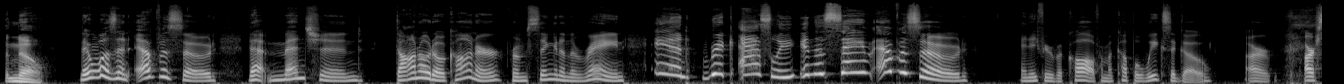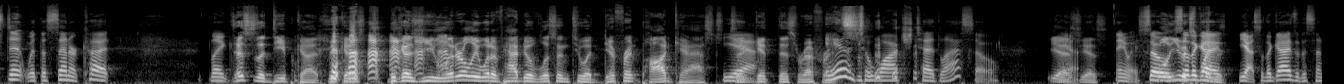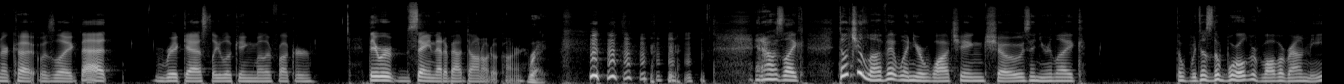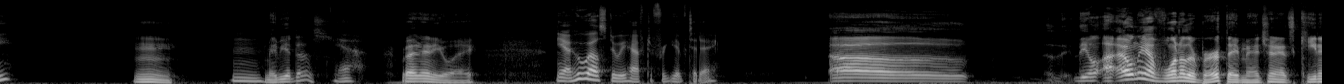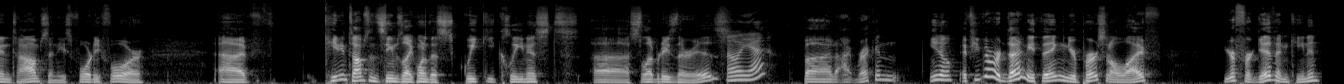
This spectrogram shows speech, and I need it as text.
no. There was an episode that mentioned Donald O'Connor from Singing in the Rain and Rick Astley in the same episode. And if you recall from a couple weeks ago, our our stint with the center cut, like This is a deep cut because because you literally would have had to have listened to a different podcast Yeah. to get this reference and to watch Ted Lasso. yes, Yeah. yes. Anyway, so Well, so the guys, it. yeah, so the guys at the center cut was like that Rick Astley looking motherfucker. They were saying that about Donald O'Connor. Right. And I was like, don't you love it when you're watching shows and you're like, the, does the world revolve around me? Mm. Hmm. Maybe it does. Yeah. But anyway, Yeah, who else do we have to forgive today? uh, the I only have one other birthday mention. It's Kenan Thompson. He's forty four. Uh, if- Kenan Thompson seems like one of the squeaky cleanest uh, celebrities there is. Oh, yeah? But I reckon, you know, if you've ever done anything in your personal life, you're forgiven, Kenan.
